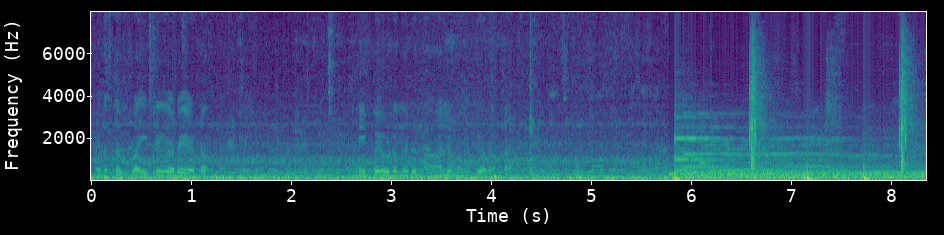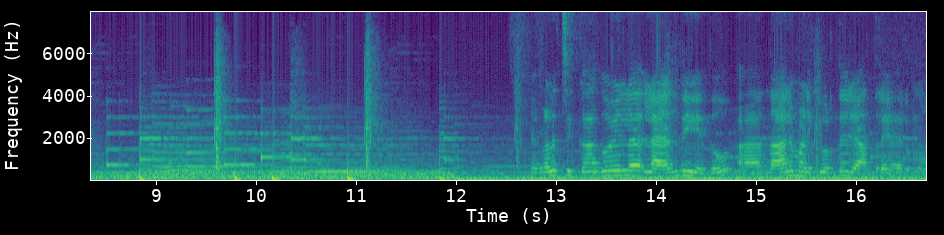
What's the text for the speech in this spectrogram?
ഇവിടുത്തെ ഫ്ലൈറ്റ് കയറി കേട്ടോ. ഇനിയിപ്പോൾ ഇവിടെ നിന്ന് ഒരു നാല് മണിക്കൂറുണ്ട്. ഞങ്ങൾ ചിക്കാഗോയിൽ ലാൻഡ് ചെയ്തു. നാല് മണിക്കൂറത്തെ യാത്രയായിരുന്നു.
